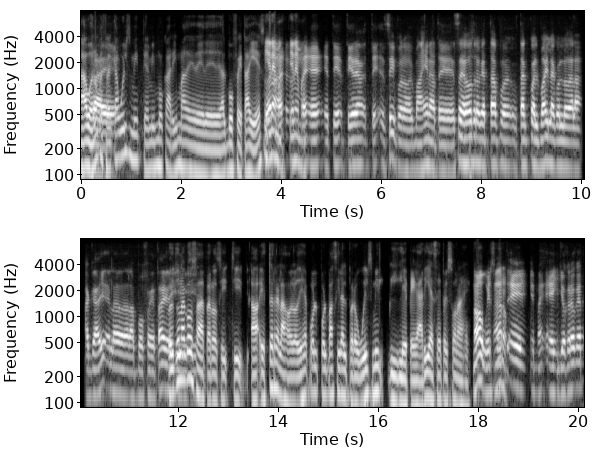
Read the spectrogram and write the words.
Ah, bueno, pues frente a Will Smith, tiene el mismo carisma de, de, de, de y eso. Tiene más, tiene más. Eh, eh, tiene, sí, pero imagínate, ese es otro que está tal cual baila con lo de las galletas, de las bofetas. Pero es una cosa, pero si, si ah, esto es relajo, lo dije por, por vacilar, pero Will Smith le pegaría a ese personaje. No, Will Smith, eh, eh, yo creo que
